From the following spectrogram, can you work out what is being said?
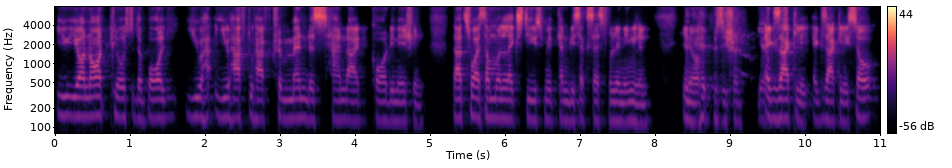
you you're not close to the ball you ha- you have to have tremendous hand-eye coordination that's why someone like steve smith can be successful in england you know head position yeah. exactly exactly so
